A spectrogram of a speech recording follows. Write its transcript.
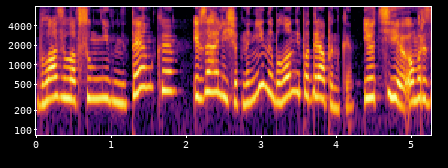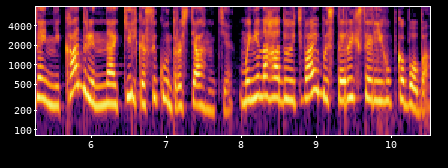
влазила в сумнівні темки. І взагалі, щоб на ній не було ні подряпинки. І оці омерзенні кадри на кілька секунд розтягнуті мені нагадують вайби старих серій Губка Боба.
